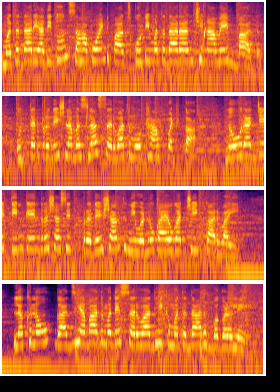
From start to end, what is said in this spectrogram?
मतदार यादीतून सहा पॉईंट पाच कोटी मतदारांची नावे बाद. उत्तर प्रदेशला बसला सर्वात मोठा फटका. नऊ राज्ये तीन केंद्रशासित प्रदेशांत निवडणूक आयोगाची कारवाई. लखनौ गाझियाबादमध्ये सर्वाधिक मतदार वगळले.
